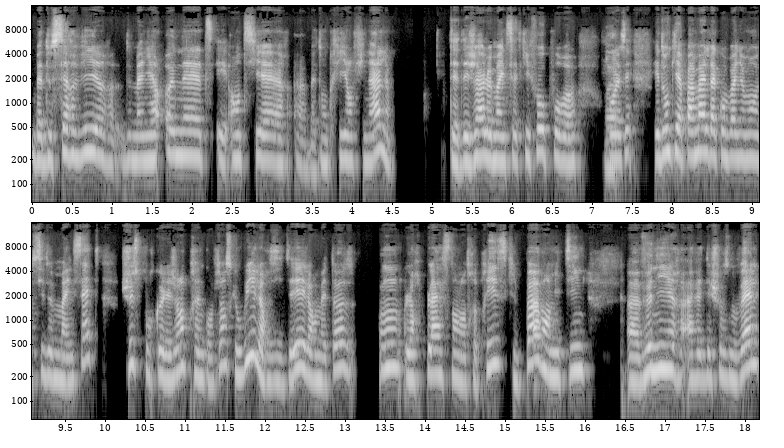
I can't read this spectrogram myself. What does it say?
bah, de servir de manière honnête et entière euh, bah, ton client final, tu as déjà le mindset qu'il faut pour, euh, Et donc, il y a pas mal d'accompagnement aussi de mindset, juste pour que les gens prennent confiance que oui, leurs idées, leurs méthodes ont leur place dans l'entreprise, qu'ils peuvent en meeting euh, venir avec des choses nouvelles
